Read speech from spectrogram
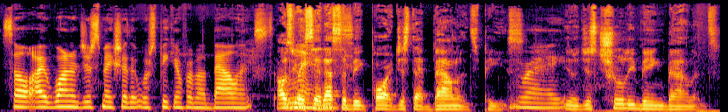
So I want to just make sure that we're speaking from a balanced. I was going to say that's a big part, just that balance piece, right? You know, just truly being balanced.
